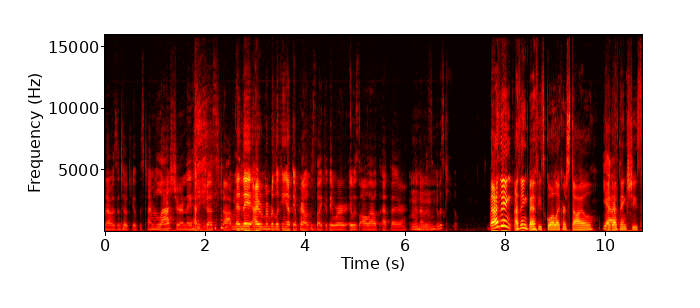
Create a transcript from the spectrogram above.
when I was in Tokyo at this time and last year, and they had just stopped. And they, I remember looking at the apparel because like they were, it was all out at there, and I was, it was cute. But I think I think Bephie's cool. I like her style. Yeah. Like I think she's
